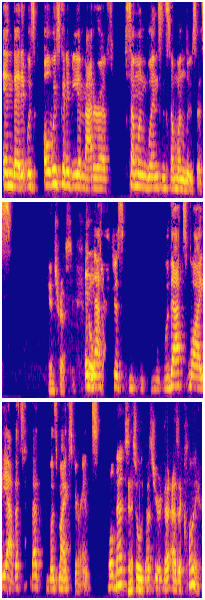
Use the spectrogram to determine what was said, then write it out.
and that it was always going to be a matter of someone wins and someone loses. Interesting. And so, that's just that's why, yeah, that's that was my experience. Well, that's so that's your that, as a client,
